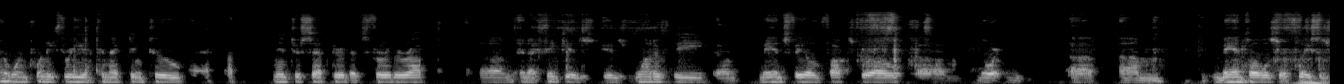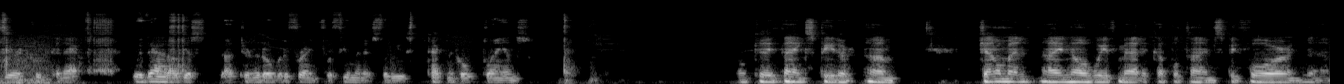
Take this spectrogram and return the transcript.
at 123 and connecting to an interceptor that's further up. Um, and I think is is one of the um, Mansfield, Foxborough, um, Norton uh, um, manholes or places where it could connect. With that, I'll just uh, turn it over to Frank for a few minutes for these technical plans. Okay, thanks, Peter. Um, gentlemen, I know we've met a couple times before, and uh,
